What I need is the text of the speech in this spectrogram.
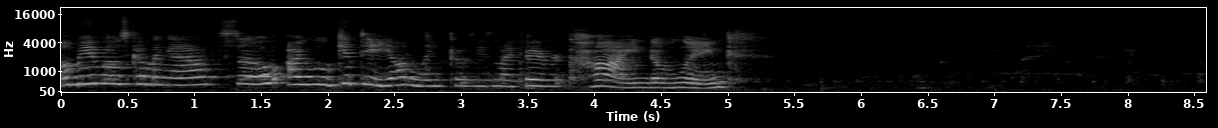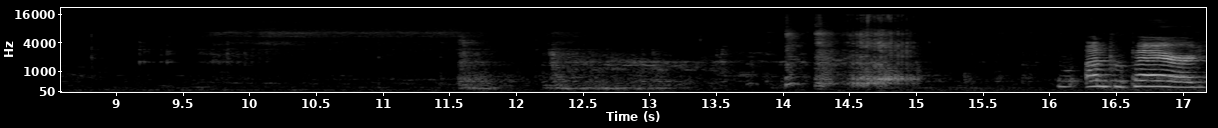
amiibos coming out, so I will get the young Link because he's my favorite kind of Link. unprepared.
